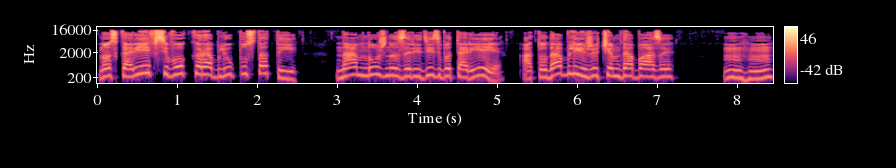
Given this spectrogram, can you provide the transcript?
Но, скорее всего, к кораблю пустоты. Нам нужно зарядить батареи, а туда ближе, чем до базы». «Угу.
